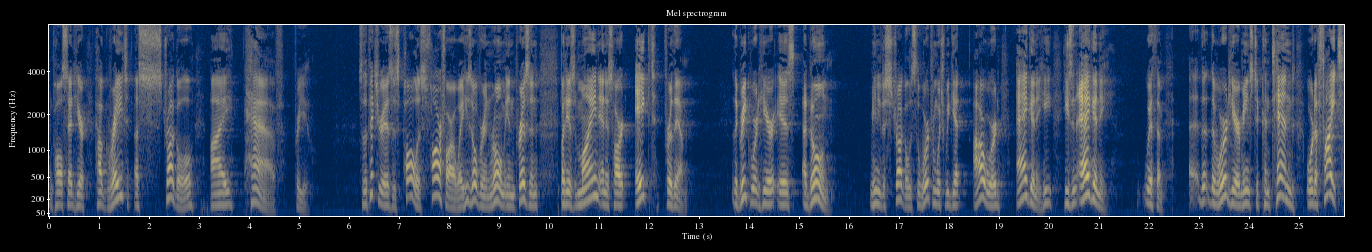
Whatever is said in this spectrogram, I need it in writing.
And Paul said here, How great a struggle I have for you. So the picture is, is Paul is far, far away. He's over in Rome in prison, but his mind and his heart ached for them. The Greek word here is agon. meaning to struggle. It's the word from which we get our word, agony. He, he's in agony with them. Uh, the, the word here means to contend or to fight.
